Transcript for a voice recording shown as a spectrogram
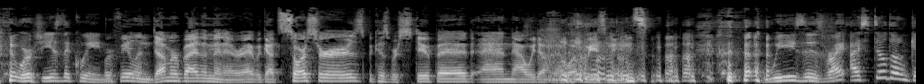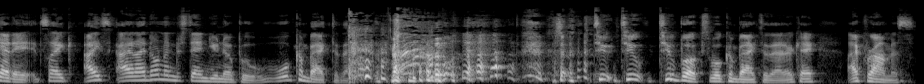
we're she is the queen. We're feeling dumber by the minute, right? We got sorcerers because we're stupid, and now we don't know what wheeze means. Wheezes, right? I still don't get it. It's like I and I don't understand you know poo. We'll come back to that. two two two books. We'll come back to that. Okay, I promise.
